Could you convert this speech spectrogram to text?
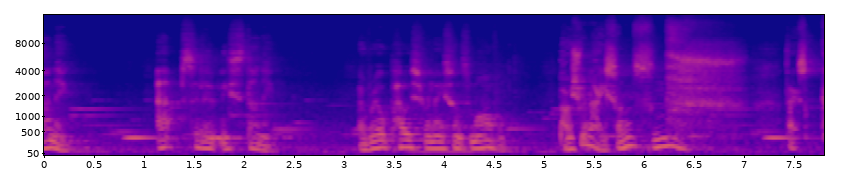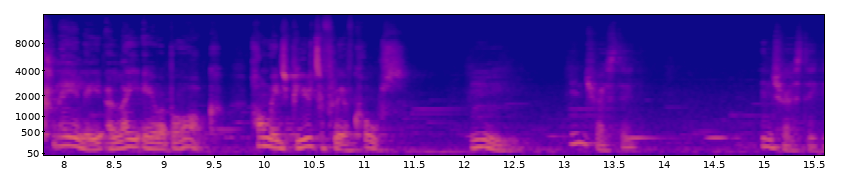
stunning. Absolutely stunning. A real post Renaissance marvel. Post Renaissance? Mm. That's clearly a late era Baroque. Homage beautifully, of course. Hmm. Interesting. Interesting.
